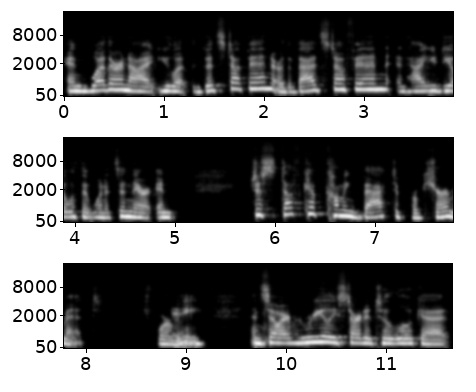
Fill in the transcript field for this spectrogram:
and whether or not you let the good stuff in or the bad stuff in and how you deal with it when it's in there. And just stuff kept coming back to procurement for me. And so I really started to look at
